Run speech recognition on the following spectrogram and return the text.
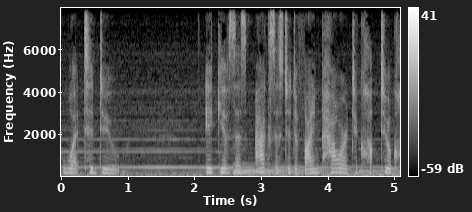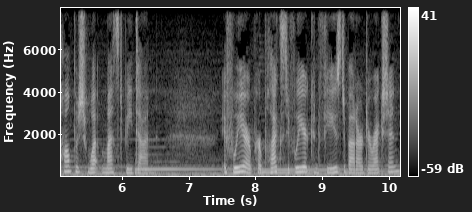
what to do. It gives us access to divine power to, to accomplish what must be done. If we are perplexed, if we are confused about our direction,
